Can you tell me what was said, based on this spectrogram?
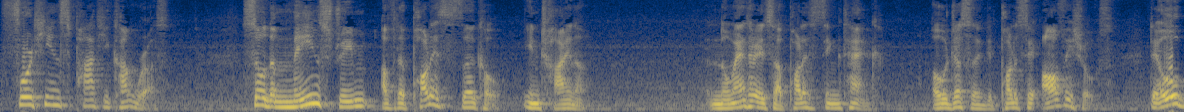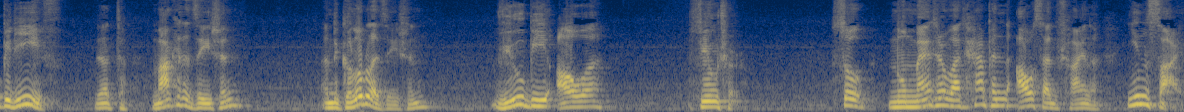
14th Party Congress. So the mainstream of the policy circle in China, no matter it's a policy think tank or just the policy officials, they all believe that marketization and globalization will be our future. So no matter what happened outside of China, inside,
